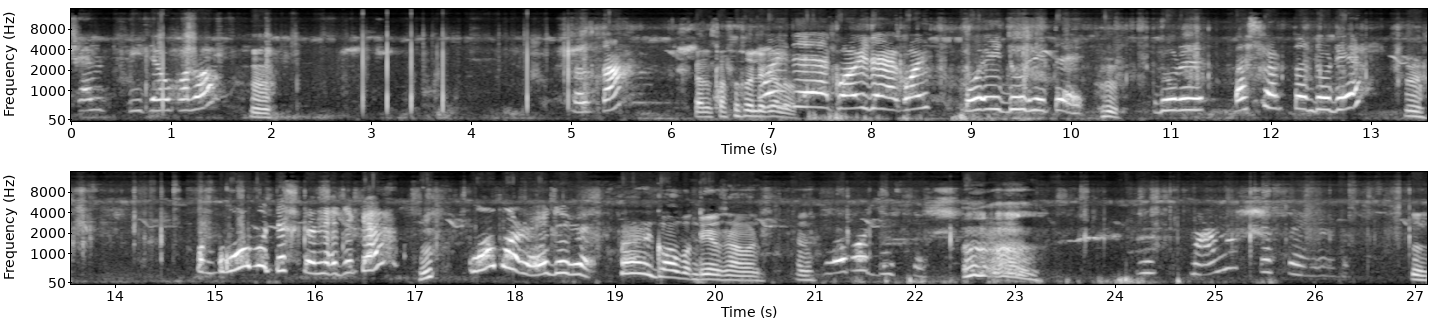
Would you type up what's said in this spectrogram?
ছেল ভিডিও করো। হ্যাঁ। ছেলটা কাল তো চলে গেল। দেখ ওই দেখ ওই দূরেতে। হুম। দূরে একটা দূরে। হ্যাঁ গোবর দেখতে না এদিকে। হুম? গোবর এদিকে। আরে গোবর আবার গোবর দিচ্ছে মানুষ হুম।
